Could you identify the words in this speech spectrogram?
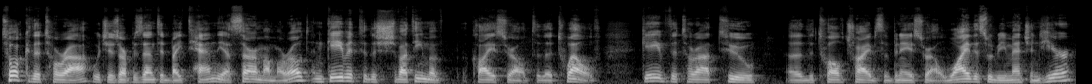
took the Torah, which is represented by 10, the Asar Mamarot, and gave it to the Shvatim of Klal Yisrael, to the 12. Gave the Torah to uh, the 12 tribes of Bnei Israel. Why this would be mentioned here,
